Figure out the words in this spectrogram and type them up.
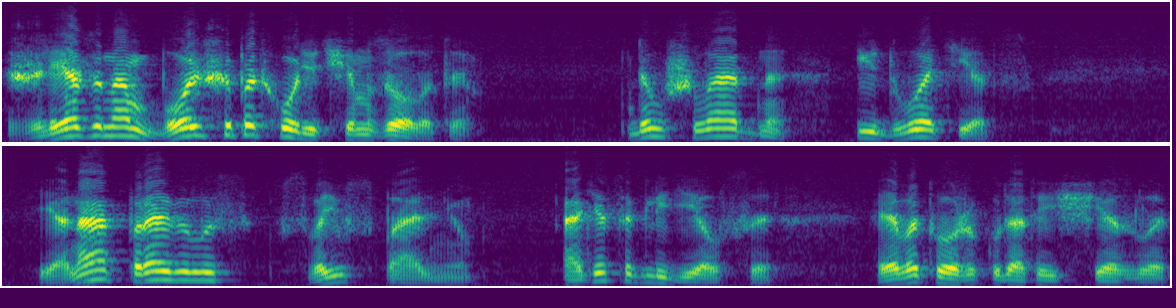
Железо нам больше подходит, чем золото». «Да уж ладно, иду, отец». И она отправилась свою спальню. Отец огляделся. Эва тоже куда-то исчезла.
